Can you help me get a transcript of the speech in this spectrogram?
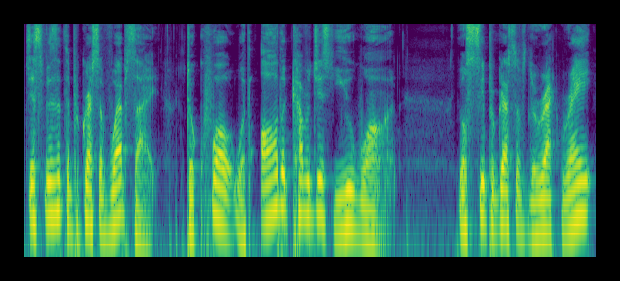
Just visit the Progressive website to quote with all the coverages you want. You'll see Progressive's direct rate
